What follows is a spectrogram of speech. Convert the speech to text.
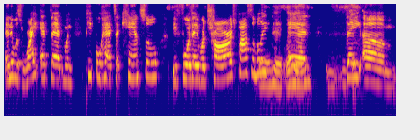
and it was right at that when people had to cancel before they were charged possibly mm-hmm, mm-hmm. and they um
